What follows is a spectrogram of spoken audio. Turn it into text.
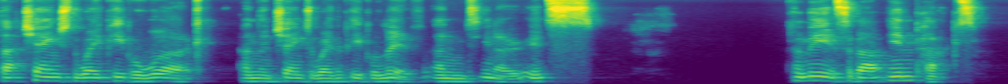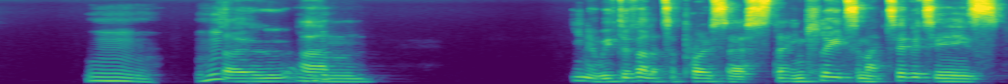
that change the way people work and then change the way that people live. And you know, it's for me, it's about impact. Mm. Mm-hmm. So um, you know, we've developed a process that includes some activities,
